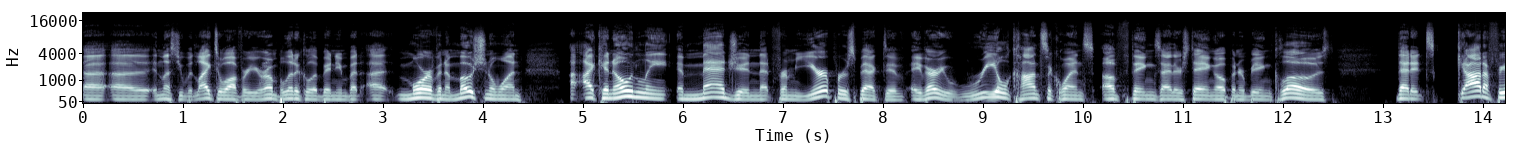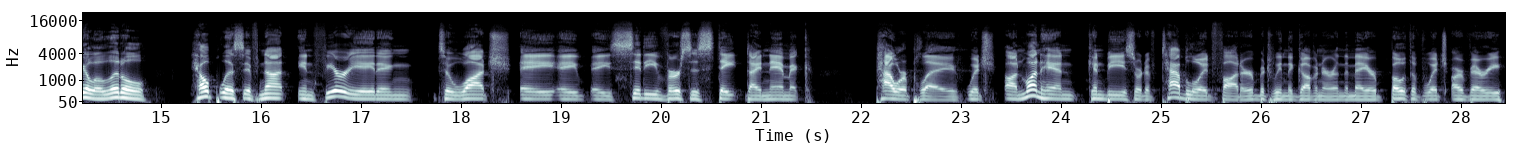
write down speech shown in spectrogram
uh, uh, unless you would like to offer your own political opinion, but uh, more of an emotional one. I can only imagine that from your perspective, a very real consequence of things either staying open or being closed, that it's got to feel a little helpless, if not infuriating, to watch a, a, a city versus state dynamic power play, which on one hand can be sort of tabloid fodder between the governor and the mayor, both of which are very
